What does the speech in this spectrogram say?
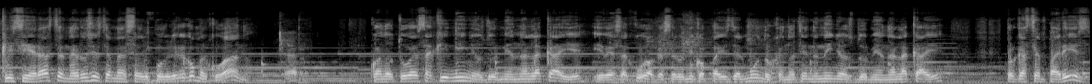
quisieras tener un sistema de salud pública como el cubano. Claro. Cuando tú ves aquí niños durmiendo en la calle y ves a Cuba, que es el único país del mundo que no tiene niños durmiendo en la calle, porque hasta en París,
